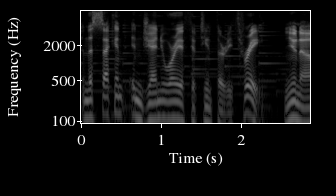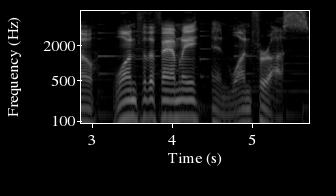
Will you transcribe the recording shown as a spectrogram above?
and the second in January of 1533. You know, one for the family and one for us.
